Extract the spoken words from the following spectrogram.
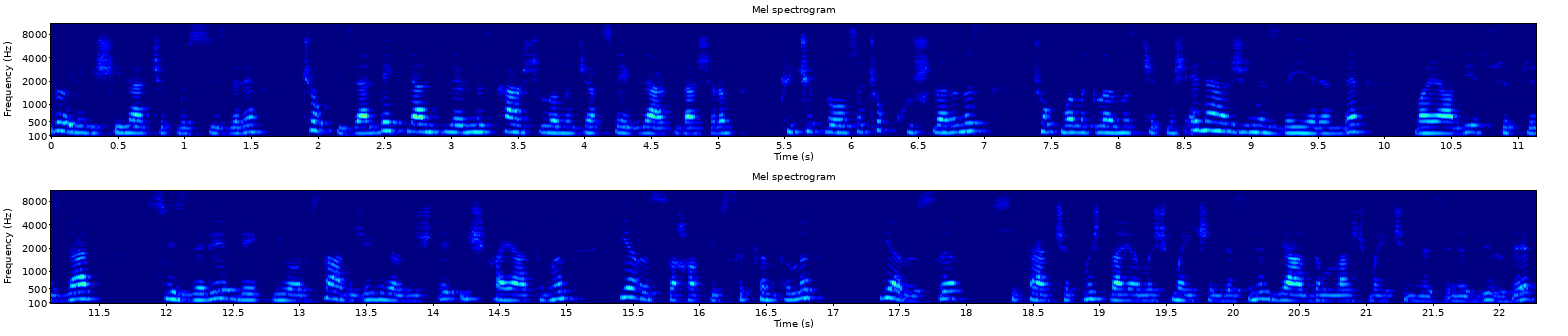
böyle bir şeyler çıkmış sizlere. Çok güzel beklentileriniz karşılanacak sevgili arkadaşlarım. Küçük de olsa çok kuşlarınız çok balıklarınız çıkmış. Enerjiniz de yerinde. Baya bir sürprizler sizleri bekliyor. Sadece biraz işte iş hayatının yarısı hafif sıkıntılı yarısı süper çıkmış dayanışma içindesiniz yardımlaşma içindesiniz bir de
